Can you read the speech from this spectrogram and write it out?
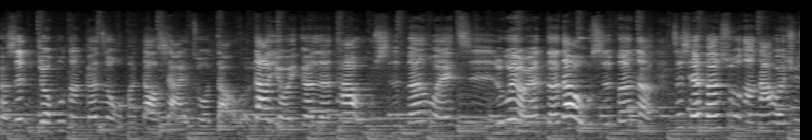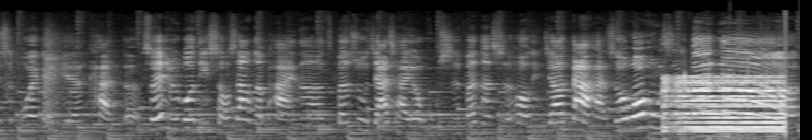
可是你就不能跟着我们到下一座岛了。到有一个人他到五十分了，这些分数呢拿回去是不会给别人看的。所以如果你手上的牌呢分数加起来有五十分的时候，你就要大喊说：“我五十分了！”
